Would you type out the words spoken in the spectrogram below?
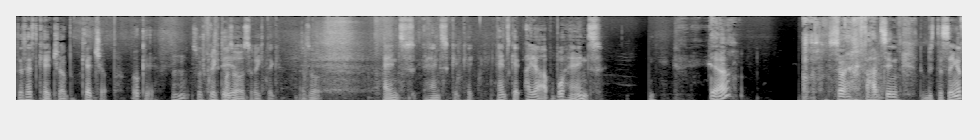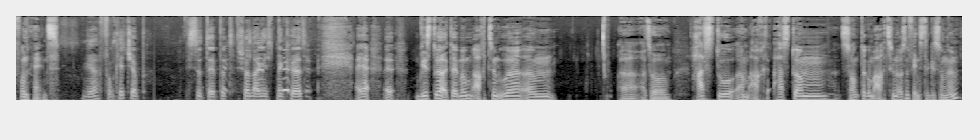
das heißt Ketchup. Ketchup. Okay. Mhm, so spricht Verstehe. man so aus, richtig. Also Heinz, Heinz, Heinz, ah ja, apropos Heinz, Ja. So, Wahnsinn. du bist der Sänger von Heinz. Ja, vom Ketchup. Bist du deppert? Schon lange nicht mehr gehört. Ah ja, äh, wirst du heute um 18 Uhr, ähm, äh, also hast du, am hast du am Sonntag um 18 Uhr aus dem Fenster gesungen?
